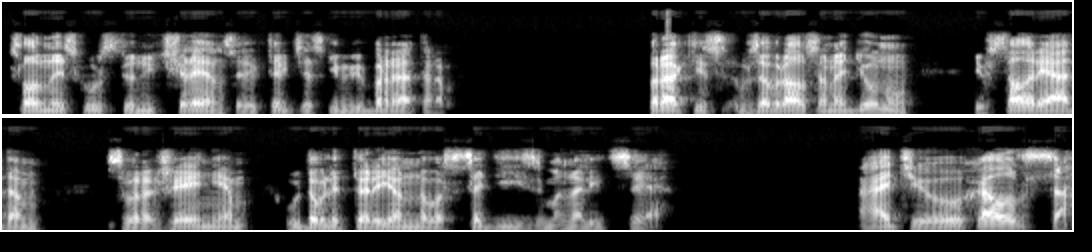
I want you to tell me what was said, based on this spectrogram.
словно искусственный член с электрическим вибратором. Практис взобрался на дюну и встал рядом с выражением удовлетворенного садизма на лице. «Очухался!»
